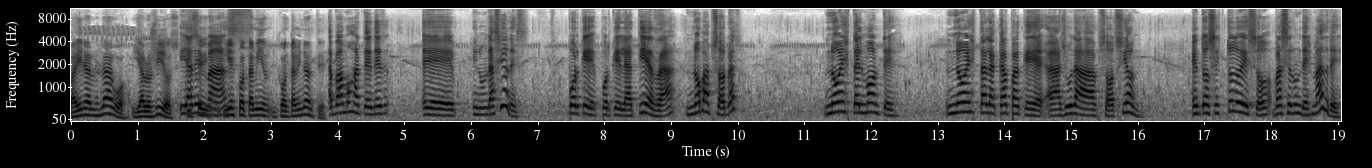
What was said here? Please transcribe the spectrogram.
va a ir a los lagos y a los ríos. Y, además... y es contaminante. Vamos a tener eh, inundaciones. ¿Por qué? Porque la tierra no va a absorber. No está el monte. No está la capa que ayuda a absorción. Entonces todo eso va a ser un desmadre.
